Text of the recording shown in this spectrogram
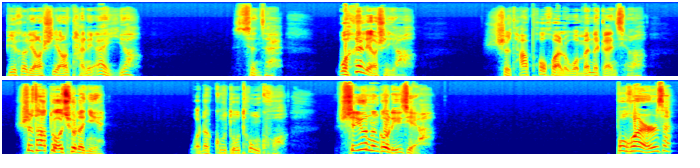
别和梁世阳谈恋爱一样。现在我恨梁世阳。”是他破坏了我们的感情，是他夺去了你，我的孤独痛苦，谁又能够理解啊？不欢而散，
